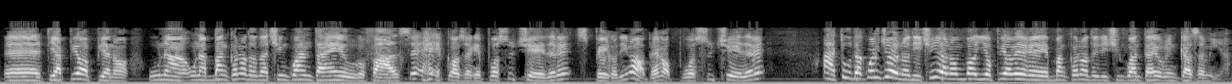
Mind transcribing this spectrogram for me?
eh, ti appioppiano una, una, banconota da 50 euro false, è cosa che può succedere, spero di no, però può succedere, Ah, tu da quel giorno dici io non voglio più avere banconote di 50 euro in casa mia,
